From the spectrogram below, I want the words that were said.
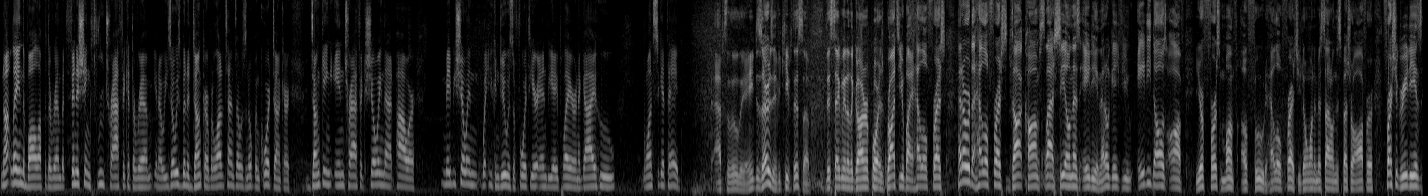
not laying the ball up at the rim, but finishing through traffic at the rim. You know, he's always been a dunker, but a lot of times I was an open court dunker, dunking in traffic, showing that power, maybe showing what you can do as a fourth year NBA player and a guy who wants to get paid. Absolutely, and he deserves it if he keeps this up. This segment of the Garden Report is brought to you by HelloFresh. Head over to HelloFresh.com slash CLNS80, and that'll give you $80 off your first month of food. HelloFresh, you don't want to miss out on this special offer. Fresh ingredients,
